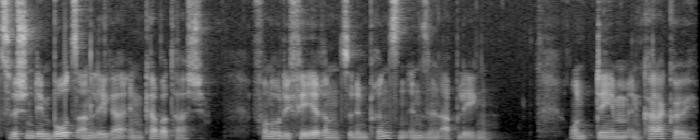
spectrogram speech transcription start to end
Zwischen dem Bootsanleger in Kabatasch, von wo die Fähren zu den Prinzeninseln ablegen, und dem in Karaköy,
